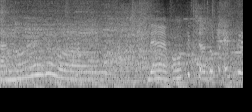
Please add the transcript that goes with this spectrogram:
This is. Damn, all pictures look empty.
